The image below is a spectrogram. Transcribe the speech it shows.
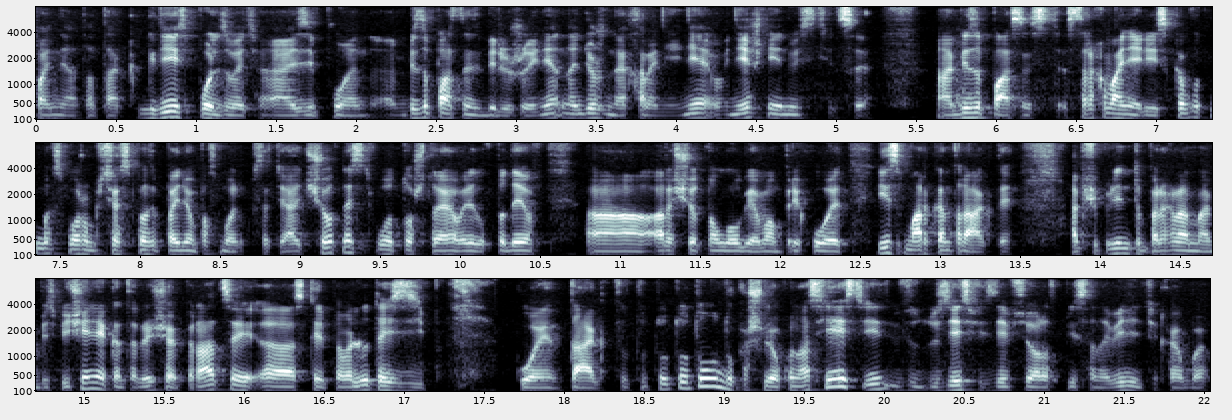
Понятно. Так, где использовать а? Безопасное сбережение, надежное хранение, внешние инвестиции. А, безопасность, страхование риска. Вот мы сможем сейчас пойдем посмотрим, кстати, отчетность. Вот то, что я говорил PDF, а, расчет налога вам приходит. И смарт-контракты. Общепринятая программа обеспечения, контролирующая операции а, с криптовалютой ZIP. Coin. Так, ту -ту -ту -ту ну кошелек у нас есть, и здесь везде все расписано, видите, как бы.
